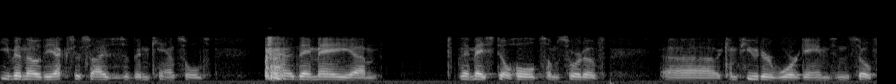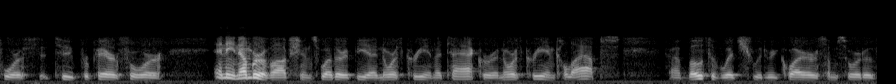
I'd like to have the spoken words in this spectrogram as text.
even though the exercises have been canceled, they may um, they may still hold some sort of uh, computer war games and so forth to prepare for any number of options, whether it be a North Korean attack or a North Korean collapse, uh, both of which would require some sort of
